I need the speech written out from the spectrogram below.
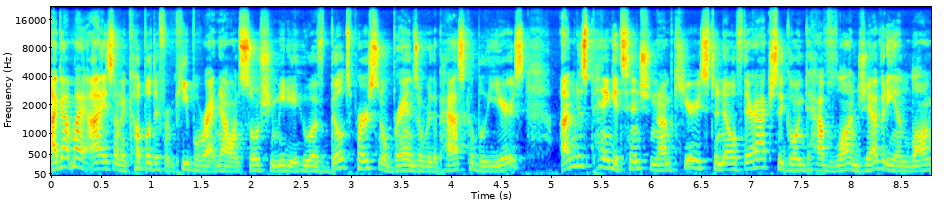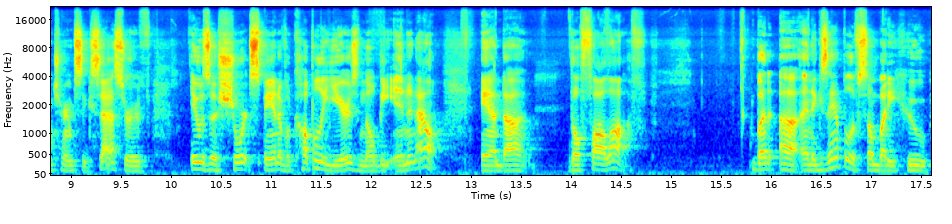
i got my eyes on a couple different people right now on social media who have built personal brands over the past couple of years i'm just paying attention and i'm curious to know if they're actually going to have longevity and long-term success or if it was a short span of a couple of years and they'll be in and out and uh, they'll fall off. But uh, an example of somebody who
